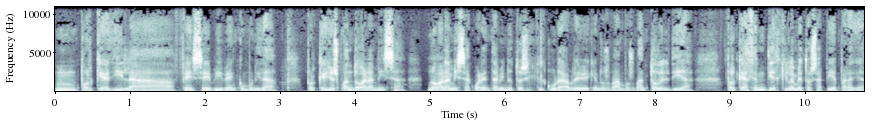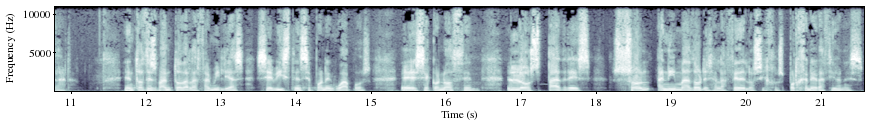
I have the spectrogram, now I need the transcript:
mm, porque allí la fe se vive en comunidad, porque ellos cuando van a misa no van a misa 40 minutos y que el cura breve que nos vamos, van todo el día, porque hacen 10 kilómetros a pie para llegar. Entonces van todas las familias, se visten, se ponen guapos, eh, se conocen. Los padres son animadores a la fe de los hijos por generaciones.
